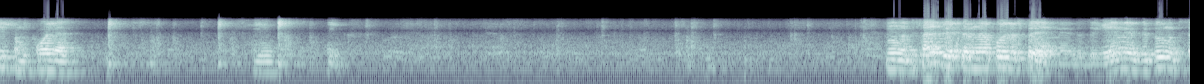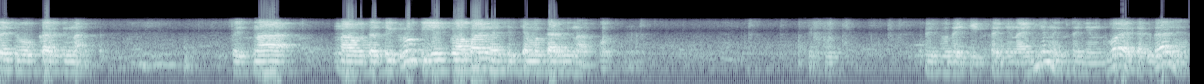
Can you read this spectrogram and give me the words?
запишем поле CX. Ну, написать векторное поле, что я имею в виду? Я имею в виду написать его в координатах. То есть на, на вот этой группе есть глобальная система координат. То, есть вот, то есть вот эти x1,1, x1,2 и так далее.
